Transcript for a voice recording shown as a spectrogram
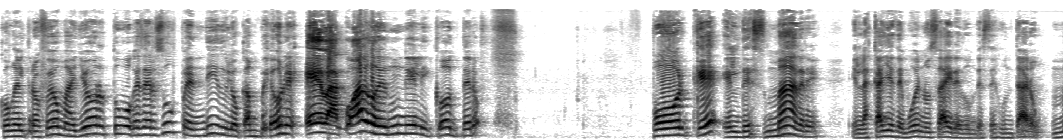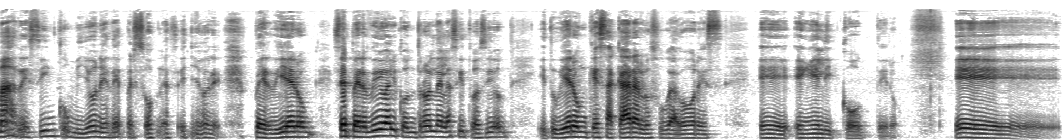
con el trofeo mayor tuvo que ser suspendido y los campeones evacuados en un helicóptero porque el desmadre en las calles de Buenos Aires, donde se juntaron más de 5 millones de personas, señores, perdieron, se perdió el control de la situación y tuvieron que sacar a los jugadores eh, en helicóptero. Eh,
